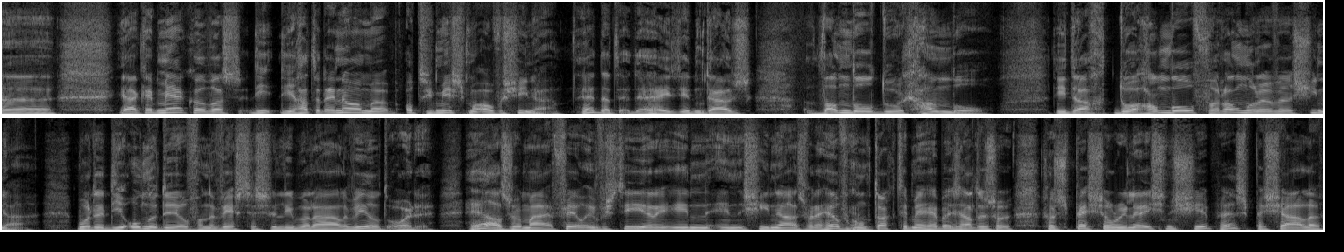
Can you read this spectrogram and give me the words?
Uh, ja, kijk, Merkel was, die, die had een enorme optimisme over China. dat, heet in Duits wandel door handel. Die dacht, door handel veranderen we China. Worden die onderdeel van de westerse liberale wereldorde. als we maar veel investeren in, in China, als we er heel veel contacten mee hebben. Ze hadden een soort, special relationship, speciale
